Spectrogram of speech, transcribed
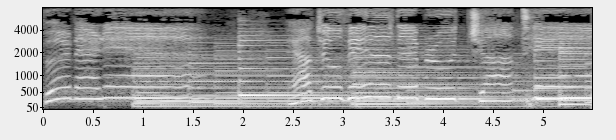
För vær det Att du vill det brutja till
